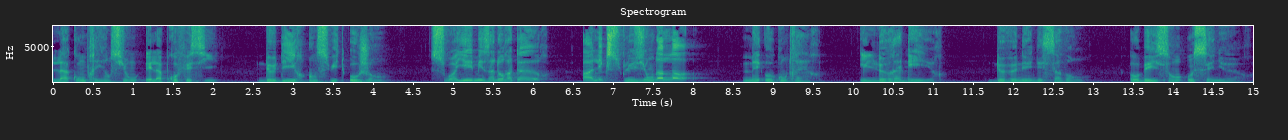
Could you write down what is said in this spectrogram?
la compréhension et la prophétie, de dire ensuite aux gens Soyez mes adorateurs, à l'exclusion d'Allah. Mais au contraire, il devrait dire Devenez des savants, obéissant au Seigneur,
